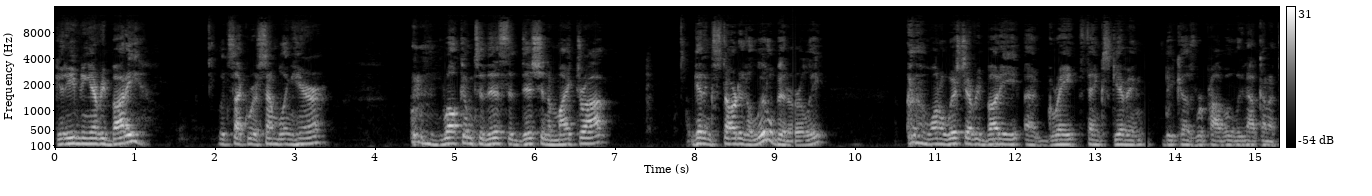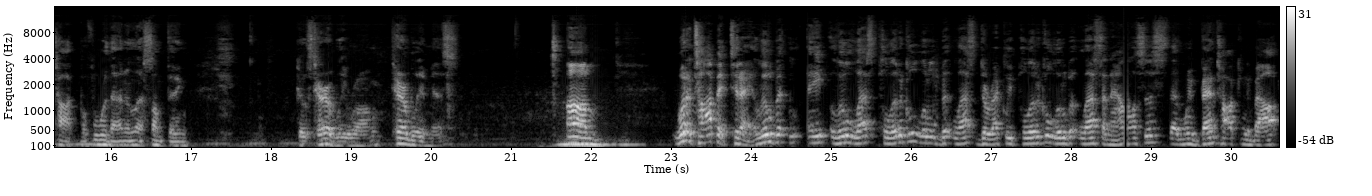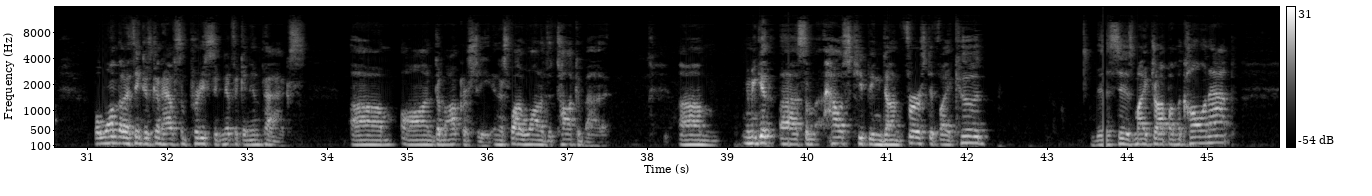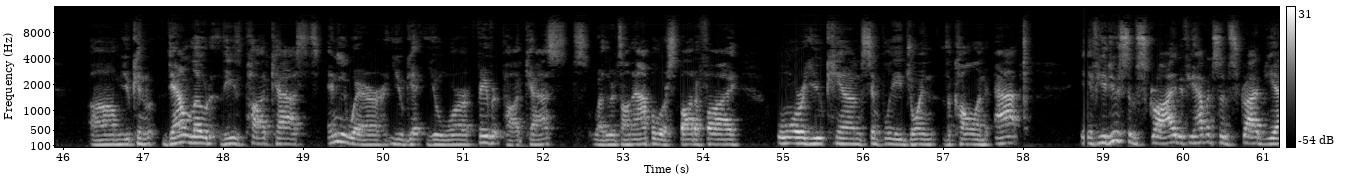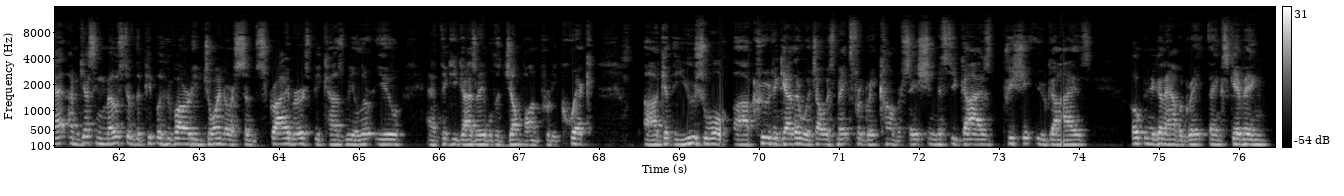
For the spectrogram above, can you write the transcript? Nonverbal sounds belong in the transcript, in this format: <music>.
Good evening, everybody. Looks like we're assembling here. <clears throat> Welcome to this edition of Mic Drop. Getting started a little bit early. I want to wish everybody a great Thanksgiving because we're probably not going to talk before then unless something goes terribly wrong, terribly amiss. Um, what a topic today. A little bit, a, a little less political, a little bit less directly political, a little bit less analysis than we've been talking about, but one that I think is going to have some pretty significant impacts um, on democracy, and that's why I wanted to talk about it. Um, let me get uh, some housekeeping done first, if I could. This is Mic Drop on the Callin app. Um, you can download these podcasts anywhere you get your favorite podcasts, whether it's on Apple or Spotify, or you can simply join the Callin app. If you do subscribe, if you haven't subscribed yet, I'm guessing most of the people who've already joined are subscribers because we alert you, and I think you guys are able to jump on pretty quick. Uh, get the usual uh, crew together, which always makes for great conversation. Miss you guys, appreciate you guys Hoping you're going to have a great Thanksgiving.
